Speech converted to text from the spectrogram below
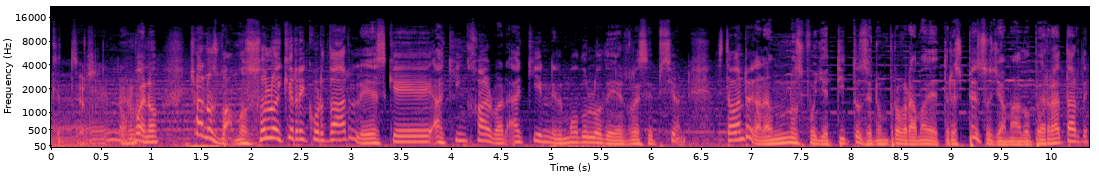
Qué terrible. Bueno, ya nos vamos. Solo hay que recordarles que aquí en Harvard, aquí en el módulo de recepción, estaban regalando unos folletitos en un programa de tres pesos llamado Perra Tarde,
